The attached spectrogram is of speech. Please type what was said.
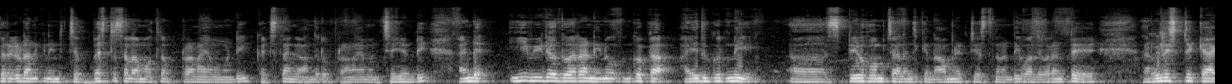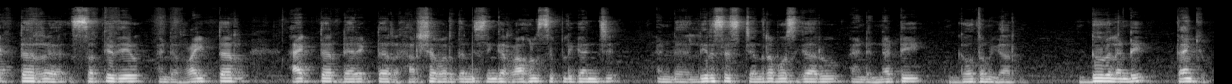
పెరగడానికి నేను ఇచ్చే బెస్ట్ సలహా మాత్రం ప్రాణాయామం అండి. ఖచ్చితంగా అందరూ ప్రాణాయామం చేయండి. అండ్ ఈ వీడియో ద్వారా నేను ఇంకొక ఐదుగురిని స్టే హోమ్ ఛాలెంజ్కి నామినేట్ చేస్తున్నానండి. వాళ్ళు ఎవరంటే realistic actor Satyadev and writer actor director Harshavardhan singer Rahul Sipligunj and lyricist Chandrabose garu and నటి గౌతమి గారు డూ వెల్ అండి. Thank you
